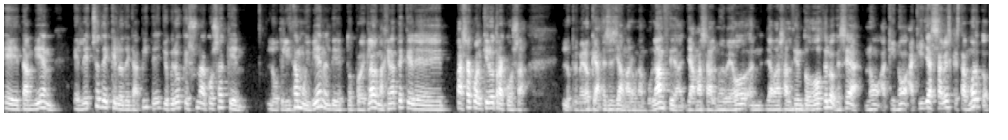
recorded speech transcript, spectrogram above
Eh, también el hecho de que lo decapite, yo creo que es una cosa que lo utiliza muy bien el director, porque claro, imagínate que le pasa cualquier otra cosa. Lo primero que haces es llamar a una ambulancia, llamas al 9, llamas al 112, lo que sea. No, aquí no, aquí ya sabes que está muerto,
